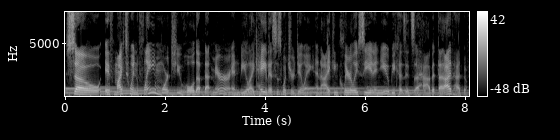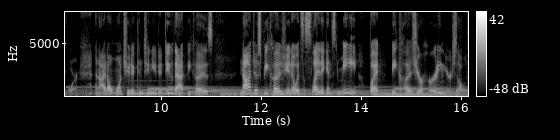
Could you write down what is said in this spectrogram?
so, if my twin flame were to hold up that mirror and be like, hey, this is what you're doing, and I can clearly see it in you because it's a habit that I've had before, and I don't want you to continue to do that because not just because, you know, it's a slight against me, but because you're hurting yourself.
